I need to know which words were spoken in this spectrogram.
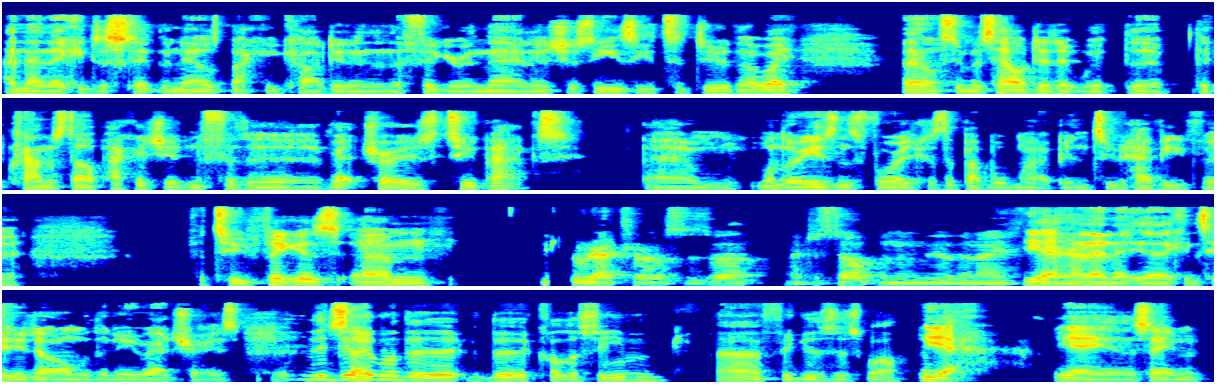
and then they can just slip the nails back in card in and then the figure in there, and it's just easy to do it that way. And obviously Mattel did it with the the clam style packaging for the retros two packs. Um, one of the reasons for it because the bubble might have been too heavy for for two figures. Um, new retros as well. I just opened them the other night. yeah, They're- and then they, yeah, they continued it on with the new retros. They did So- it with the, the Coliseum uh, figures as well. Yeah, yeah, yeah, the same.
